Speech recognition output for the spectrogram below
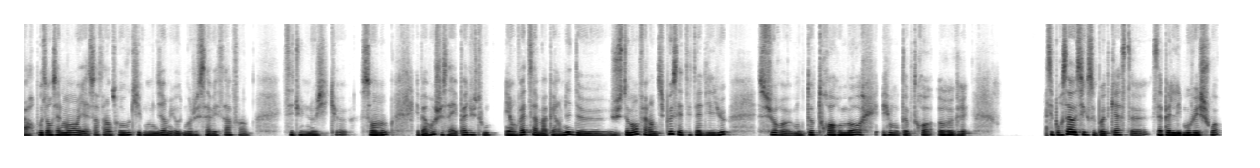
Alors potentiellement, il y a certains d'entre vous qui vont me dire, mais oh, moi je savais ça, enfin, c'est une logique sans nom. Et ben moi je ne savais pas du tout. Et en fait, ça m'a permis de justement faire un petit peu cet état des lieux sur mon top 3 remords et mon top 3 regrets. C'est pour ça aussi que ce podcast s'appelle Les mauvais choix,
